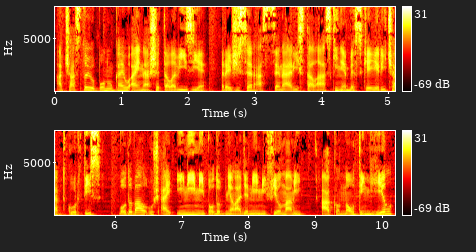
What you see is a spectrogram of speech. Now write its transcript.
a často ju ponúkajú aj naše televízie. Režisér a scenárista Lásky nebeskej Richard Curtis bodoval už aj inými podobne ladenými filmami, ako Notting Hill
